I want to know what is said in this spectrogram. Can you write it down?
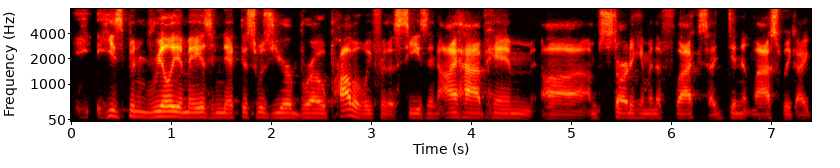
he- he's been really amazing. Nick, this was your bro probably for the season. I have him. Uh, I'm starting him in the flex. I didn't last week. I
